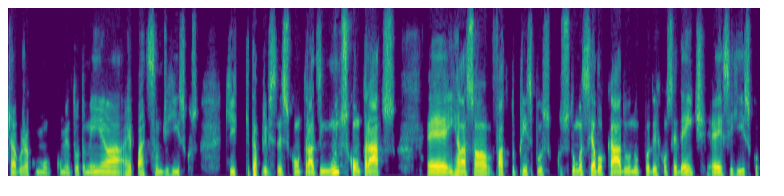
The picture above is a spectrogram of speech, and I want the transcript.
Thiago já comentou também, a, repartição de riscos que está prevista nesses contratos. Em muitos contratos, é, em relação ao fato do príncipe, costuma ser alocado no poder concedente, é esse risco,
